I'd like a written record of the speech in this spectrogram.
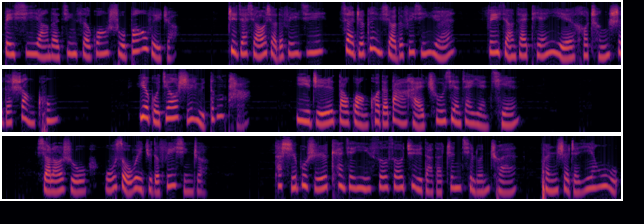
被夕阳的金色光束包围着。这架小小的飞机载着更小的飞行员，飞翔在田野和城市的上空，越过礁石与灯塔。一直到广阔的大海出现在眼前，小老鼠无所畏惧地飞行着。他时不时看见一艘艘巨大的蒸汽轮船喷射着烟雾，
